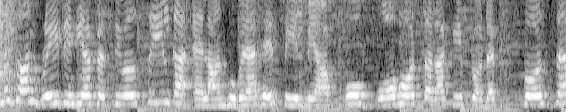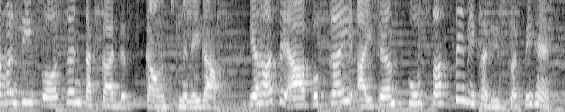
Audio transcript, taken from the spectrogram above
Amazon great India festival sale का ऐलान हो गया है। सेल में आपको बहुत तरह के प्रोडक्ट्स पर 70 परसेंट तक का डिस्काउंट मिलेगा। यहाँ से आप कई आइटम्स को सस्ते में खरीद सकते हैं।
